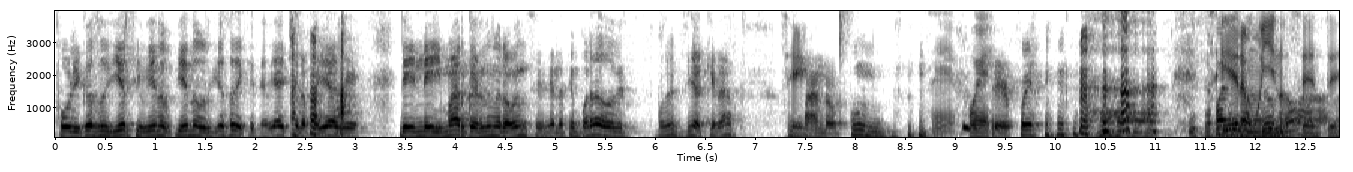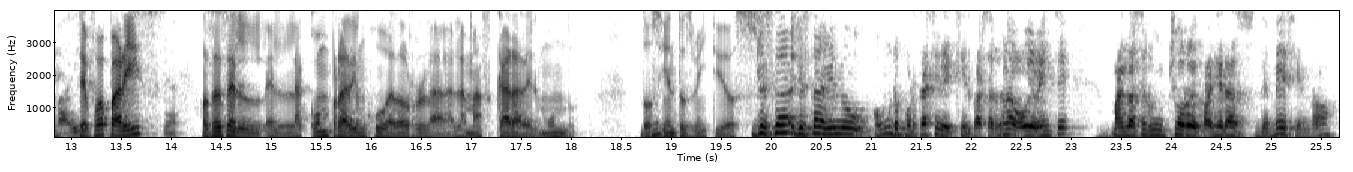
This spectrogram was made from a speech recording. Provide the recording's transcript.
publicó su jersey bien, bien orgulloso de que te había hecho la playera de, de Neymar con el número 11 de la temporada donde supuestamente se iba a quedar. Sí, Cuando, pum, Se fue. se fue. Se sí, fue era muy inocente. Se fue a París. O sea, es el- el- la compra de un jugador la, la más cara del mundo. 222. Yo estaba, yo estaba viendo como un reportaje de que el Barcelona, obviamente, mandó a hacer un chorro de playeras de Messi, ¿no?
